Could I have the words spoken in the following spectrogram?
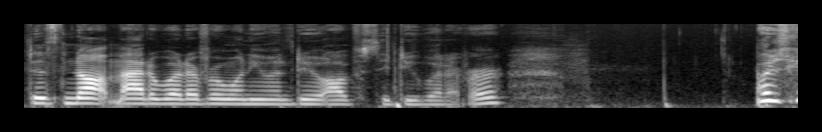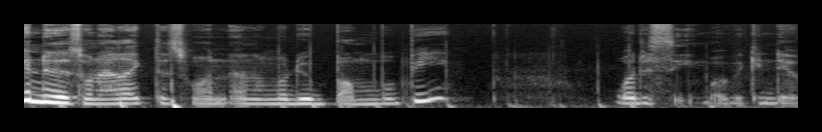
Does not matter whatever one you want to do. Obviously, do whatever. We're just going to do this one. I like this one. And then we'll do Bumblebee. We'll just see what we can do.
